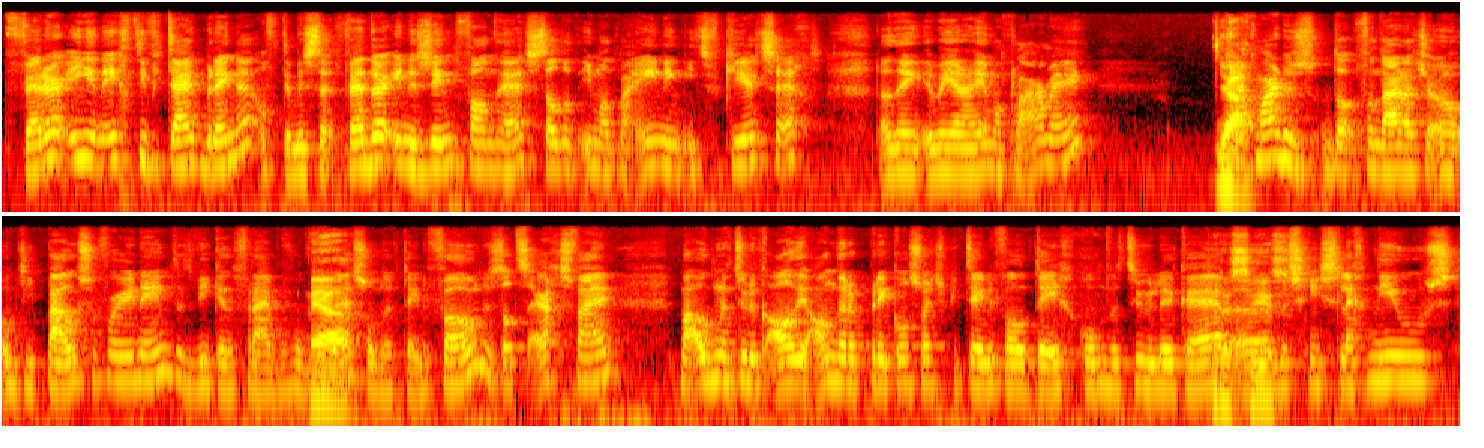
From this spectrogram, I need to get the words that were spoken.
verder in je negativiteit brengen. Of tenminste verder in de zin van, hè, stel dat iemand maar één ding iets verkeerd zegt, dan denk, ben je er helemaal klaar mee. Ja, Zeg maar. Dus dat, vandaar dat je ook die pauze voor je neemt. Het weekend vrij bijvoorbeeld, Ja. hè, zonder telefoon. Dus dat is ergens fijn. Maar ook natuurlijk al die andere prikkels wat je op je telefoon tegenkomt natuurlijk. Hè. Eh, misschien slecht nieuws.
